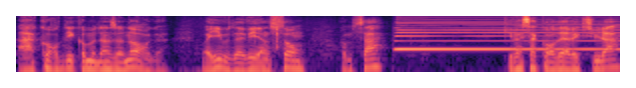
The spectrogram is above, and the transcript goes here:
à accorder comme dans un orgue. Vous voyez, vous avez un son comme ça qui va s'accorder avec celui-là.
